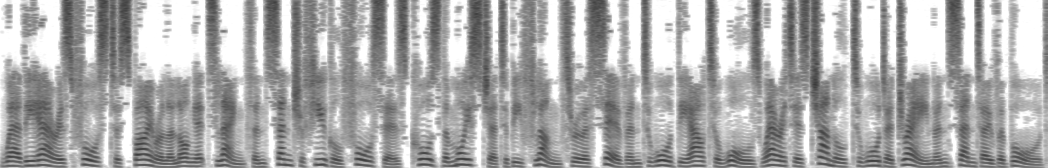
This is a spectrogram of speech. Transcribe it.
where the air is forced to spiral along its length and centrifugal forces cause the moisture to be flung through a sieve and toward the outer walls where it is channeled toward a drain and sent overboard.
